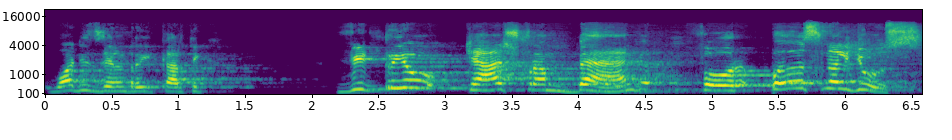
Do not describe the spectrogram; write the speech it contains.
What is the entry, Karthik? Withdrew cash from bank for personal use.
